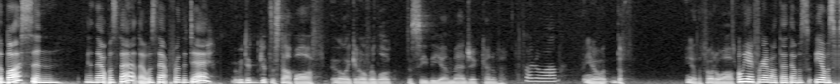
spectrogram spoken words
the bus and and that was that. That was that for the day. we did get to stop off in like an overlook to see the uh, magic kind of, Photo op. you know, the, f- you the photo op. Oh yeah, I forgot about that. That was yeah, it was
